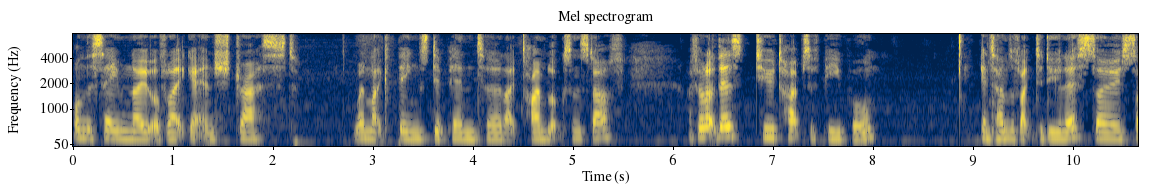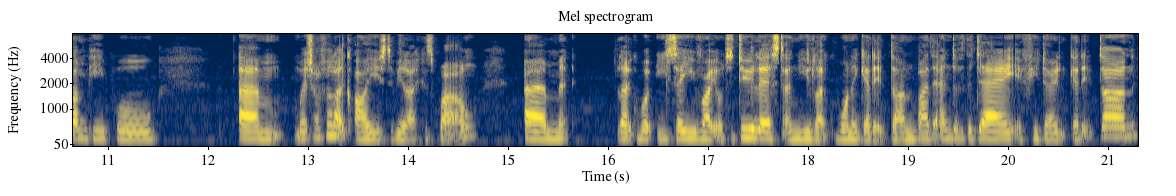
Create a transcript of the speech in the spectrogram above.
on the same note of like getting stressed when like things dip into like time blocks and stuff. I feel like there's two types of people in terms of like to do lists. So some people, um, which I feel like I used to be like as well, um, like what you say you write your to do list and you like want to get it done by the end of the day. If you don't get it done,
